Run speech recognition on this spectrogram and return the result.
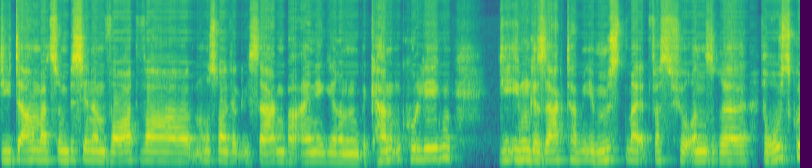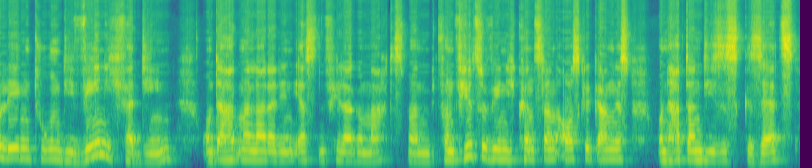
die damals so ein bisschen im Wort war, muss man wirklich sagen, bei einigen bekannten Kollegen die ihm gesagt haben, ihr müsst mal etwas für unsere Berufskollegen tun, die wenig verdienen. Und da hat man leider den ersten Fehler gemacht, dass man von viel zu wenig Künstlern ausgegangen ist und hat dann dieses Gesetz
